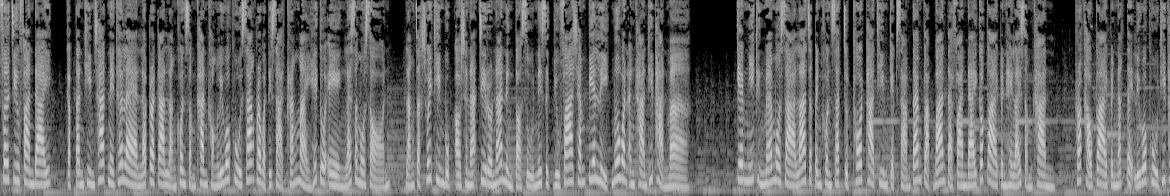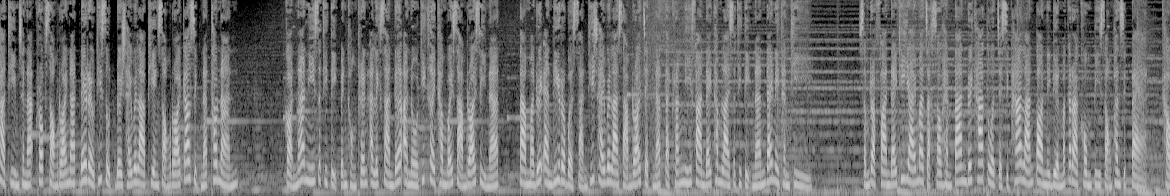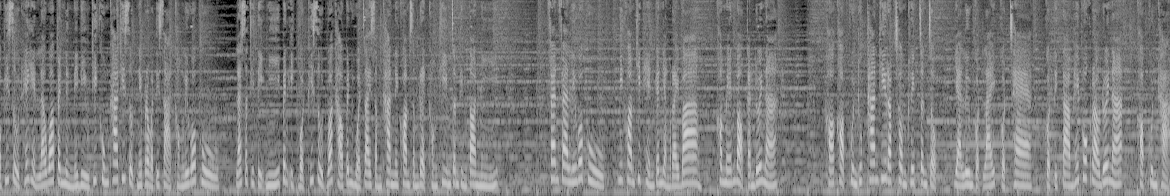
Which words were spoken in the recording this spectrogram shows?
เฟอร์จิลฟานไดกับตันทีมชาติเนเธอร์แลนด์และประการหลังคนสำคัญของลิเวอร์พูลสร้างประวัติศาสตร์ครั้งใหม่ให้ตัวเองและสโมสร หลังจากช่วยทีมบุกเอาชนะจิโรนา1ต่อ0ในศึกยูฟาแชมเปี้ยนลีกเมื่อวันอังคารที่ผ่านมาเกมนี้ถึงแม้โมซาล่าจะเป็นคนซัดจุดโทษพาทีมเก็บ 3 แต้มกลับบ้านแต่ฟานไดก็กลายเป็นไฮไลท์สำคัญ เพราะเขากลายเป็นนักเตะลิเวอร์พูลที่พาทีมชนะครบ 200 นัดได้เร็วที่สุด โดยใช้เวลาเพียง 290 นัดเท่านั้น ก่อนหน้านี้สถิติเป็นของเทรนต์อเล็กซานเดอร์อโนที่เคยทำไว้ 304 นัด ตามมาด้วยแอนดี้โรเบิร์ตสันที่ใช้เวลา 307 นัด แต่ครั้งนี้ฟานได้ทำลายสถิตินั้นได้ในทันทีสำหรับฟานได้ที่ย้ายมาจากเซาแฮมตันด้วยค่าตัว 75 ล้านปอนด์ในเดือนมกราคมปี 2018 เขาพิสูจน์ให้เห็นแล้วว่าเป็นหนึ่งในดีลที่คุ้มค่าที่สุดในประวัติศาสตร์ของลิเวอร์พูล และสถิตินี้เป็นอีกบทพิสูจน์ว่าเขาเป็นหัวใจสำคัญในความสำเร็จของทีมจนถึงตอนนี้ แฟนๆลิเวอร์พูลมีความคิดเห็นกันอย่างไรบ้าง คอมเมนต์บอกกันด้วยนะ ขอขอบคุณทุกท่านที่รับชมคลิปจนจบ อย่าลืมกดไลค์ กดแชร์ กดติดตามให้พวกเราด้วยนะ ขอบคุณค่ะ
